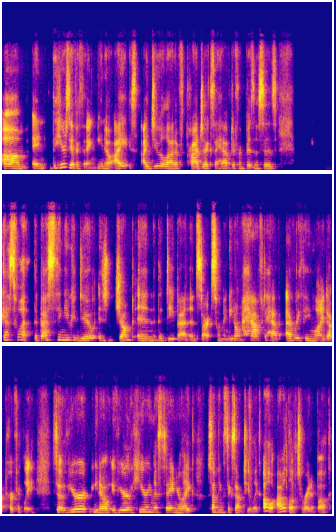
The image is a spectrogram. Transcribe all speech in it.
Um, and the, here's the other thing you know i i do a lot of projects. I have different businesses guess what? The best thing you can do is jump in the deep end and start swimming. You don't have to have everything lined up perfectly. So if you're, you know, if you're hearing this say and you're like, something sticks out to you, like, oh, I would love to write a book,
